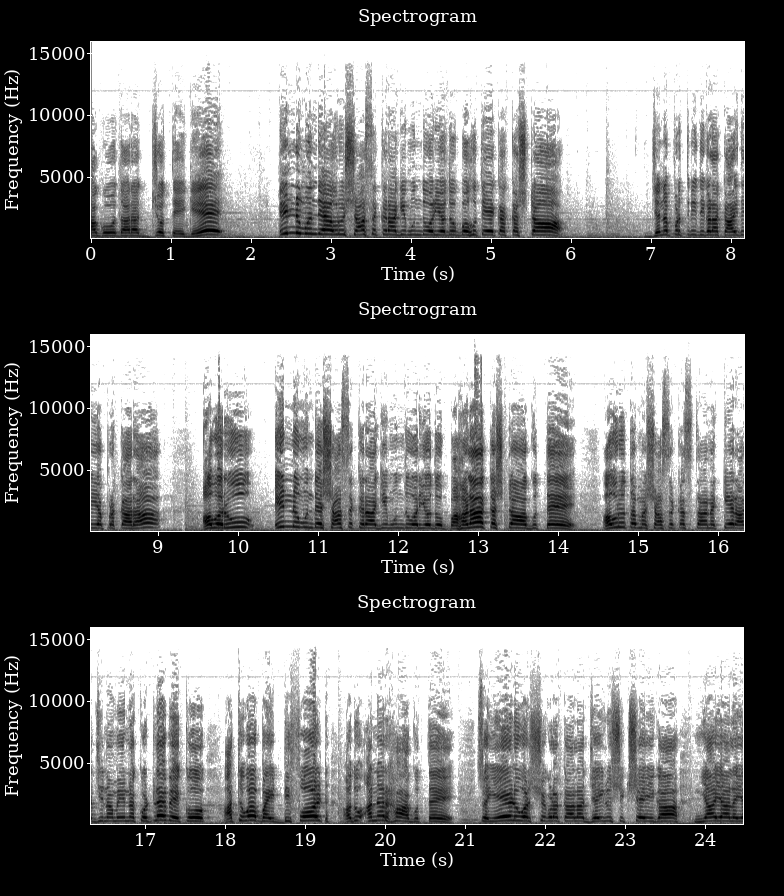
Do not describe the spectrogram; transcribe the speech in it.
ಆಗೋದರ ಜೊತೆಗೆ ಇನ್ನು ಮುಂದೆ ಅವರು ಶಾಸಕರಾಗಿ ಮುಂದುವರಿಯೋದು ಬಹುತೇಕ ಕಷ್ಟ. ಜನಪ್ರತಿನಿಧಿಗಳ ಕಾಯ್ದೆಯ ಪ್ರಕಾರ ಅವರು ಇನ್ನು ಮುಂದೆ ಶಾಸಕರಾಗಿ ಮುಂದುವರಿಯೋದು ಬಹಳ ಕಷ್ಟ ಆಗುತ್ತೆ. ಅವರು ತಮ್ಮ ಶಾಸಕ ಸ್ಥಾನಕ್ಕೆ ರಾಜೀನಾಮೆಯನ್ನು ಕೊಡಲೇಬೇಕು ಅಥವಾ ಬೈ ಡಿಫಾಲ್ಟ್ ಅದು ಅನರ್ಹ ಆಗುತ್ತೆ. ಸೊ ಏಳು ವರ್ಷಗಳ ಕಾಲ ಜೈಲು ಶಿಕ್ಷೆ ಈಗ ನ್ಯಾಯಾಲಯ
